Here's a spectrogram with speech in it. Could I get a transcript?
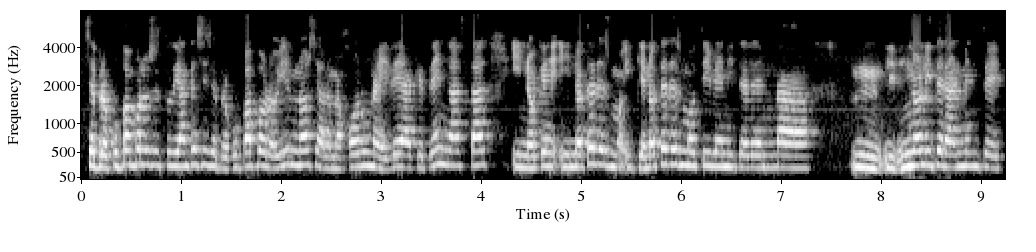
se preocupan por los estudiantes y se preocupan por oírnos y a lo mejor una idea que tengas tal y no que y no te y que no te desmotiven y te den una no literalmente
